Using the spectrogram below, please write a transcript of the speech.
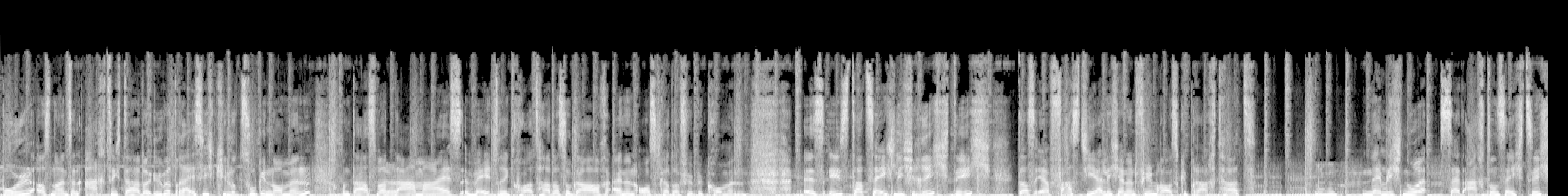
Bull aus 1980. Da hat er über 30 Kilo zugenommen und das war Ja. damals Weltrekord. Hat er sogar auch einen Oscar dafür bekommen. Es ist tatsächlich richtig, dass er fast jährlich einen Film rausgebracht hat. Mhm. Nämlich nur seit 68,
